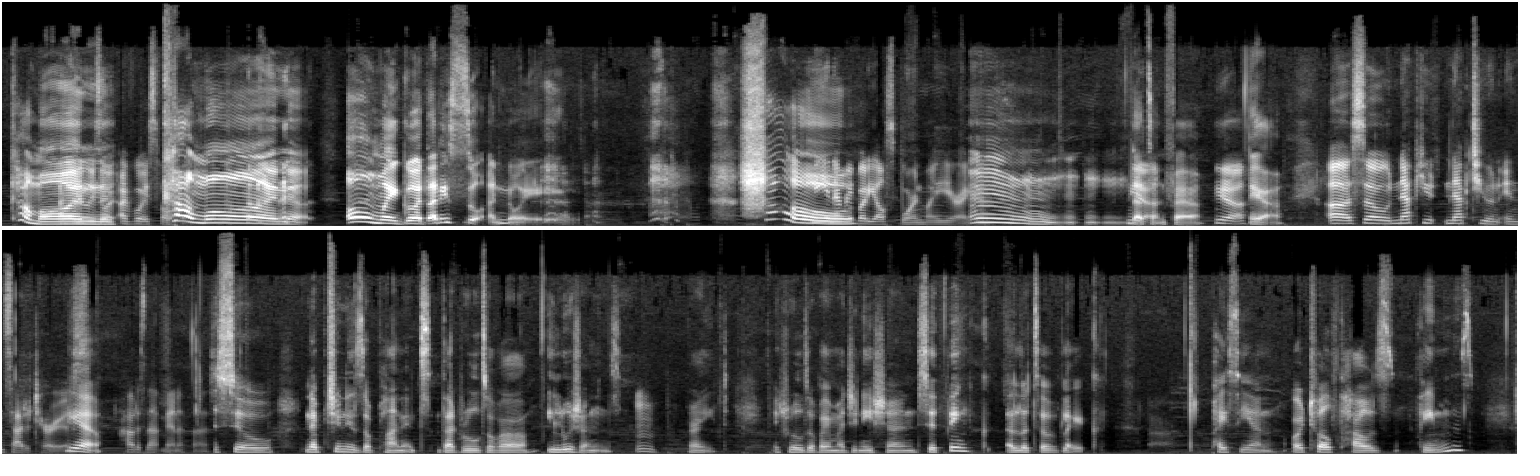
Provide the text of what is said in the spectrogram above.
Come I've, on. always, I've always felt Come on. oh my god, that is so annoying. How? me and everybody else born my year, I guess. Mm, mm, mm, mm. That's Yeah. unfair. Yeah. Yeah. Uh, so Neptune, Neptune in Sagittarius. Yeah. How does that manifest? So Neptune is a planet that rules over illusions, Mm. right? It rules over imagination. So think a lot of like Piscean or 12th house themes.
